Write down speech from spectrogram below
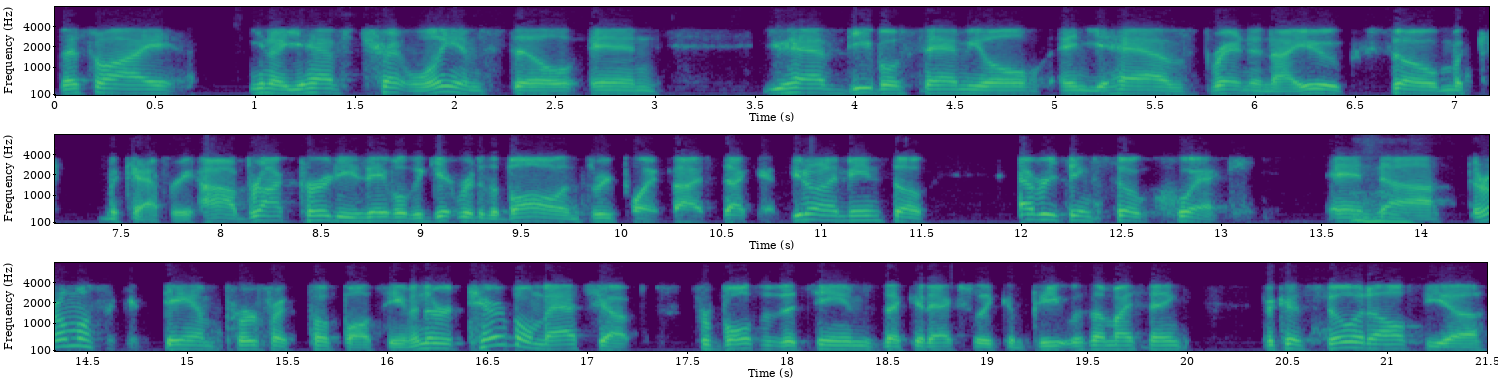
That's why you know you have Trent Williams still, and you have Deebo Samuel, and you have Brandon Aiyuk. So Mc- McCaffrey, uh, Brock Purdy is able to get rid of the ball in 3.5 seconds. You know what I mean? So everything's so quick, and uh, they're almost like a damn perfect football team. And they're a terrible matchup for both of the teams that could actually compete with them. I think because Philadelphia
